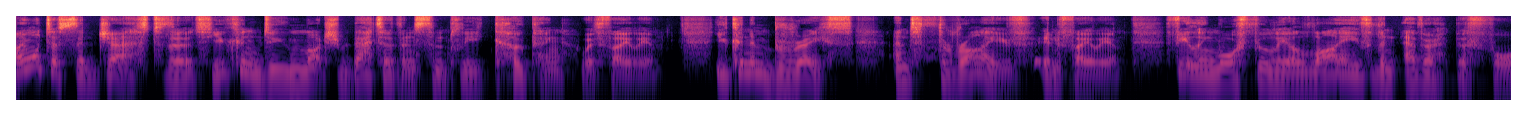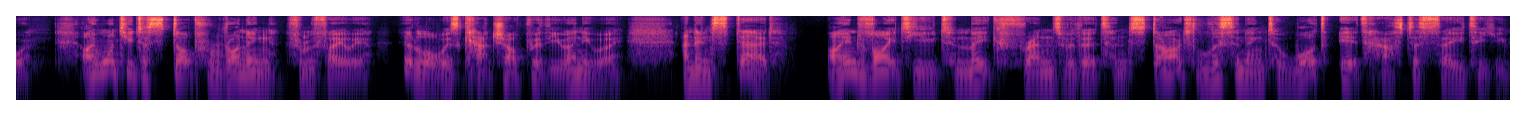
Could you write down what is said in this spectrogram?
I want to suggest that you can do much better than simply coping with failure. You can embrace and thrive in failure, feeling more fully alive than ever before. I want you to stop running from failure. It'll always catch up with you anyway. And instead, I invite you to make friends with it and start listening to what it has to say to you.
